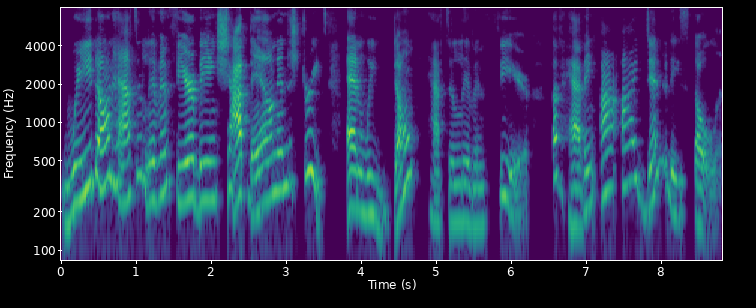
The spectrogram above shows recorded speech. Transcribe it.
We don't have to live in fear of being shot down in the streets. And we don't have to live in fear of having our identity stolen.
